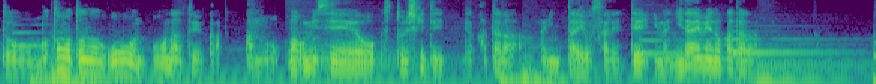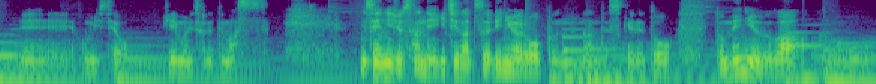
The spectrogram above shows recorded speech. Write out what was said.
と、元々のオーナーというか、あの、まあ、お店を取り仕切っていた方が引退をされて、今2代目の方が、えー、お店を切り盛りされてます。2023年1月リニューアルオープンなんですけれど、メニューは、あの、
